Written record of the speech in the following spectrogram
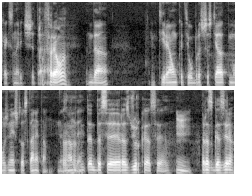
как се наричаше тази? Фреона? Да. Ти реално като ти обръщаш, тя може нещо да стане там. Не знам де. да, да се разджурка, да се М. разгазира.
